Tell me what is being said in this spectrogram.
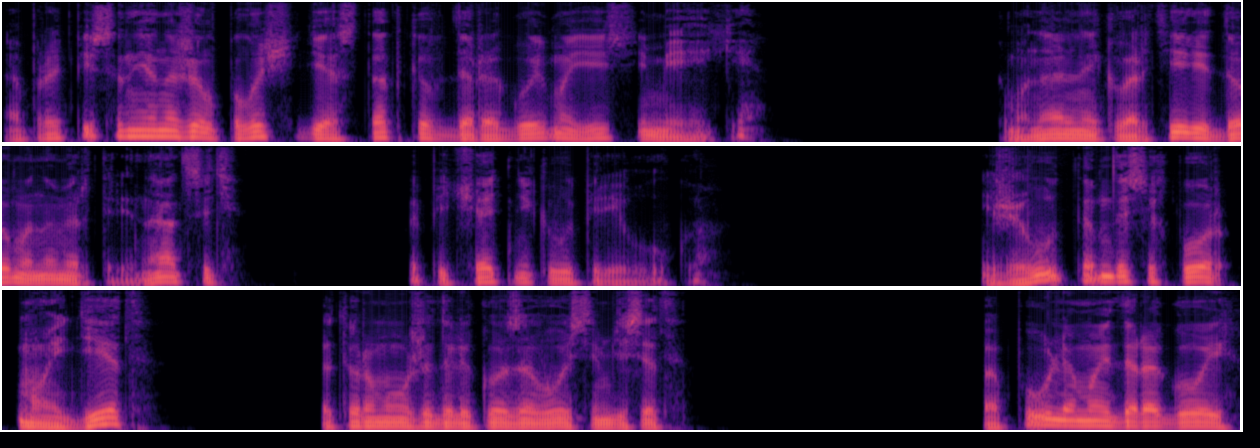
А прописан я на жилплощади остатков дорогой моей семейки. В коммунальной квартире дома номер 13 по Печатникову переулку. И живут там до сих пор мой дед, которому уже далеко за восемьдесят, папуля мой дорогой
